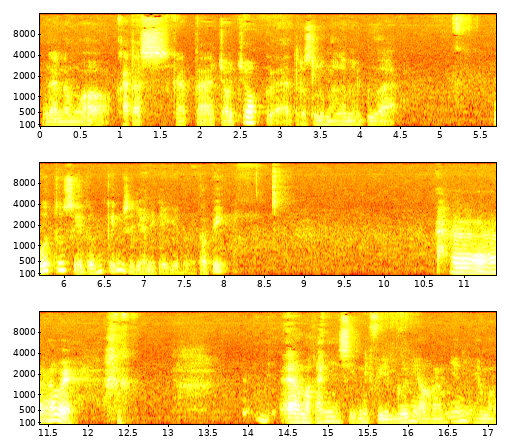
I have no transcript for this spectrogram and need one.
nggak nemu kata kata cocok ya, terus lu malah berdua putus gitu. Mungkin bisa jadi kayak gitu. Tapi uh, apa ya eh, makanya sih ini Virgo nih orangnya nih emang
